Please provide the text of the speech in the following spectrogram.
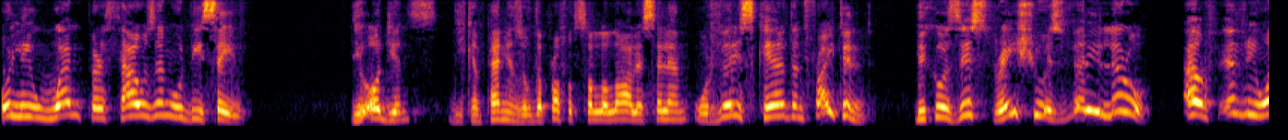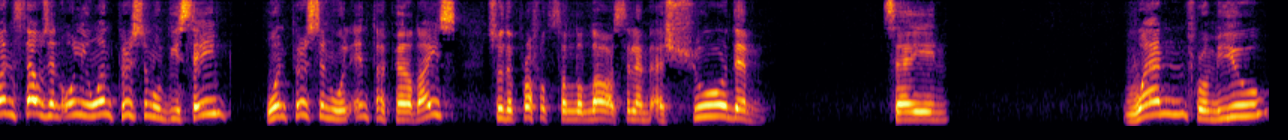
Only one per thousand will be saved. The audience, the companions of the Prophet ﷺ were very scared and frightened because this ratio is very little. Out of every 1,000, only one person will be saved. One person will enter paradise. So the Prophet ﷺ assured them, saying, one from you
